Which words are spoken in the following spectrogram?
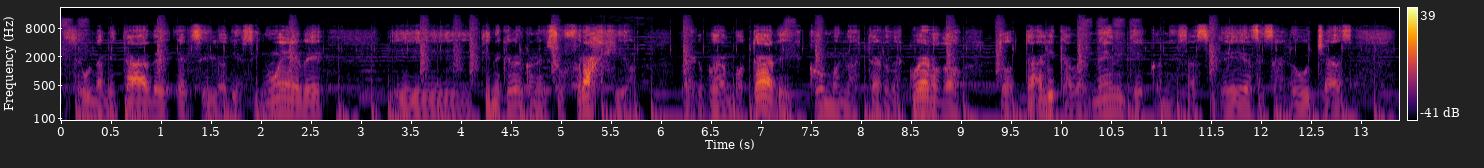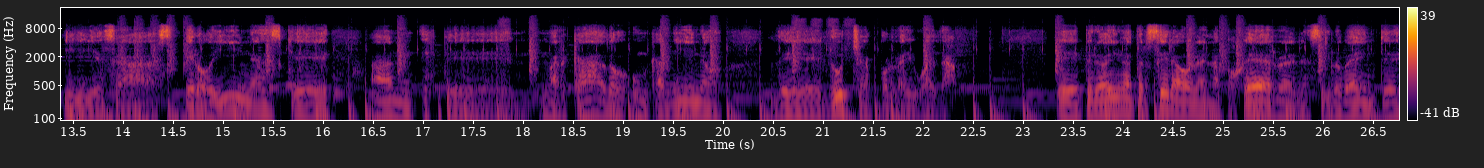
segunda mitad del siglo XIX que ver con el sufragio para que puedan votar y cómo no estar de acuerdo total y cabalmente con esas ideas, esas luchas y esas heroínas que han este, marcado un camino de lucha por la igualdad. Eh, pero hay una tercera ola en la posguerra, en el siglo XX,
